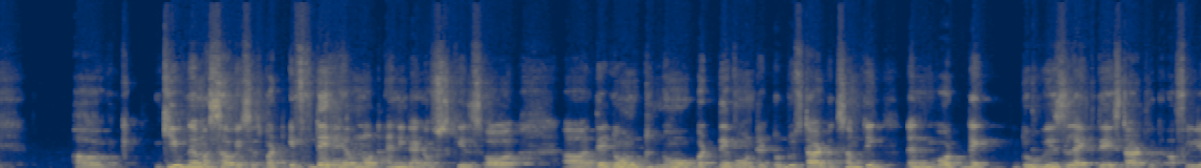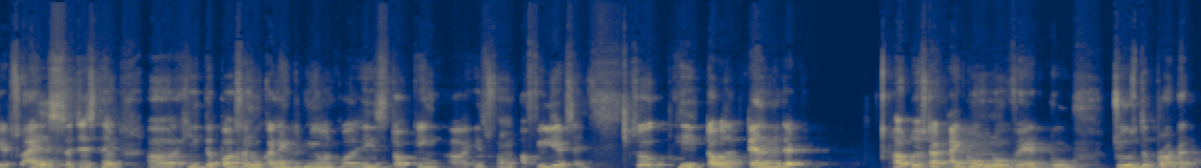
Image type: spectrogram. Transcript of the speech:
uh, give them a services. But if they have not any kind of skills or uh, they don't know but they wanted to do start with something then what they do is like they start with affiliate. So i'll suggest them uh, he the person who connect with me on call he's talking uh, he's from affiliate side. So he told tell me that how to start. I don't know where to choose the product.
